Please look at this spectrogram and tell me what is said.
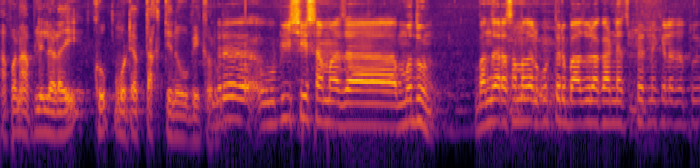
आपण आपली लढाई खूप मोठ्या ताकदीनं उभी करू. बरं ओबीसी समाजामधून बंजारा समाजाला कुठेतरी बाजूला काढण्याचा प्रयत्न केला जातोय?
